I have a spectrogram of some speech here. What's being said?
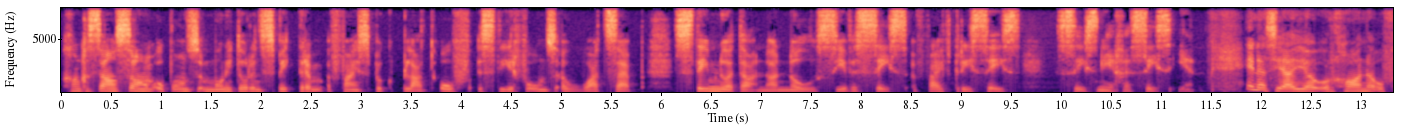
Gaan gesels saam op ons Monitor en Spectrum Facebook bladsy of stuur vir ons 'n WhatsApp stemnota na 076 536 6961. En as jy jou organe of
